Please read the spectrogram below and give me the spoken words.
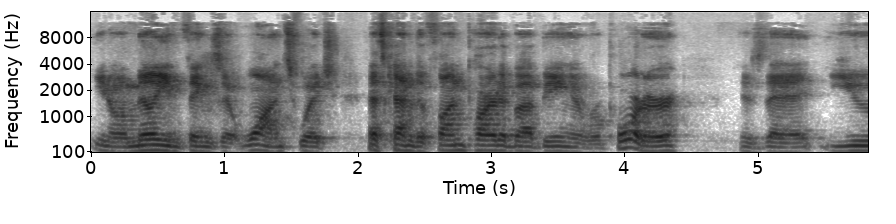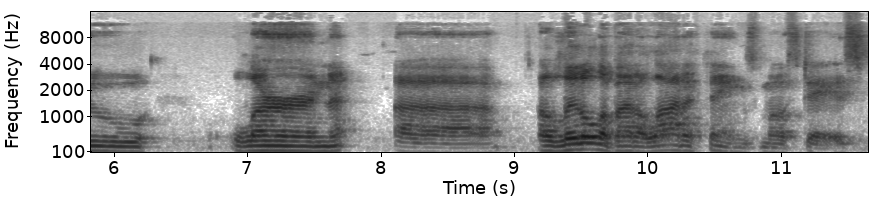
you know, a million things at once, which that's kind of the fun part about being a reporter is that you learn uh, a little about a lot of things most days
